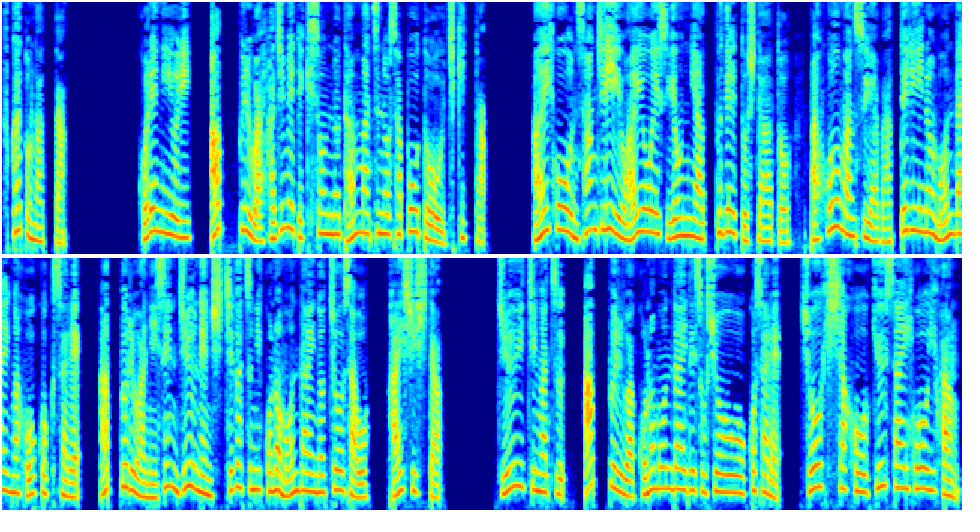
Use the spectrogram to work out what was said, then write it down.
不可となった。これにより Apple は初めて既存の端末のサポートを打ち切った。iPhone 3G を iOS4 にアップデートした後、パフォーマンスやバッテリーの問題が報告され、Apple は2010年7月にこの問題の調査を開始した。11月、アップルはこの問題で訴訟を起こされ、消費者法救済法違反、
